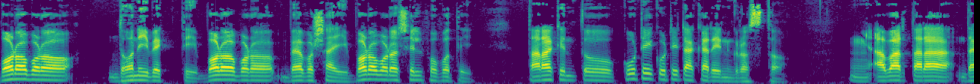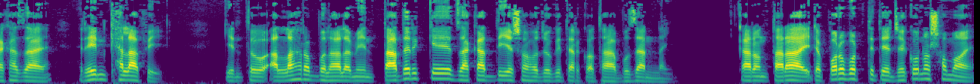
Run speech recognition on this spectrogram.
বড় বড় ধনী ব্যক্তি, বড় বড় ব্যবসায়ী, বড় বড় শিল্পপতি, তারা কিন্তু কোটি কোটি টাকা ঋণগ্রস্ত। আবার তারা দেখা যায় ঋণ খেলাফি কিন্তু আল্লাহ রব্বুল আলমিন তাদেরকে জাকাত দিয়ে সহযোগিতার কথা বুঝান নাই। কারণ তারা এটা পরবর্তীতে যে কোনো সময়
